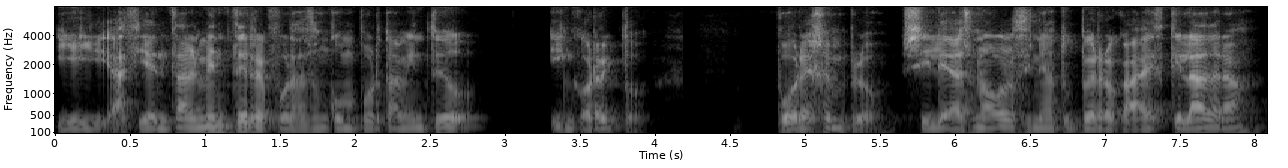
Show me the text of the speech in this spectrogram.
y accidentalmente refuerzas un comportamiento incorrecto. Por ejemplo, si le das una golosina a tu perro cada vez que ladra,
